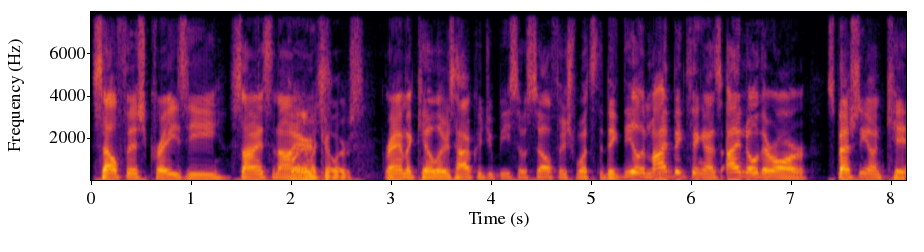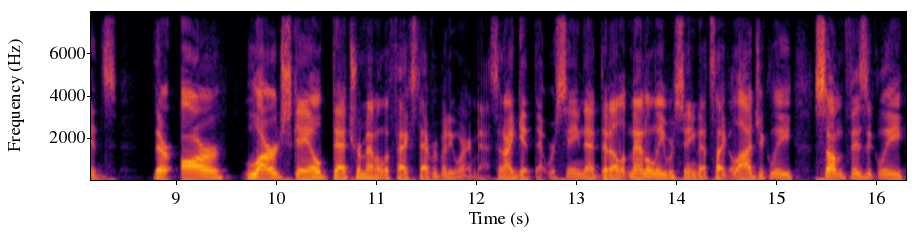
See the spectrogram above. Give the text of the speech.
selfish, crazy, science deniers, Grandma killers. grandma killers. How could you be so selfish? What's the big deal? And my big thing is, I know there are, especially on kids, there are large scale detrimental effects to everybody wearing masks. And I get that. We're seeing that developmentally, we're seeing that psychologically, some physically.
